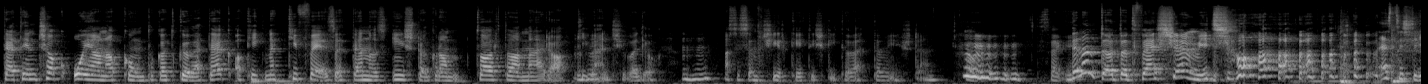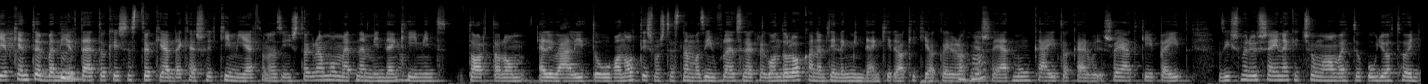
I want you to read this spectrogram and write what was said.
Tehát én csak olyan accountokat követek, akiknek kifejezetten az Instagram tartalmára kíváncsi vagyok. Uh-huh. Azt hiszem csirkét is kikövettem Instán. De nem töltött fel semmit soha. Ezt is egyébként többen írtátok, és ez tök érdekes, hogy ki miért van az Instagramon, mert nem mindenki, mint tartalom előállító van ott, és most ezt nem az influencerekre gondolok, hanem tényleg mindenkire, aki ki akarja rakni uh-huh. a saját munkáit, akár vagy a saját képeit az ismerőseinek. Egy csomóan vagytok úgy ott, hogy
